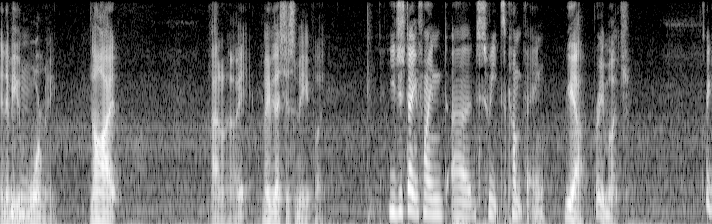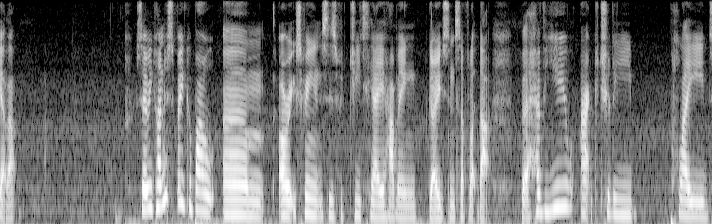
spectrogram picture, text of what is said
and it be Mhm. warming, not. I don't know. It, maybe that's just me, but You just don't find uh, sweets comforting. yeah, pretty much. I get that. So we kind of spoke about um, our experiences with GTA having ghosts and stuff like that. But have you actually played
